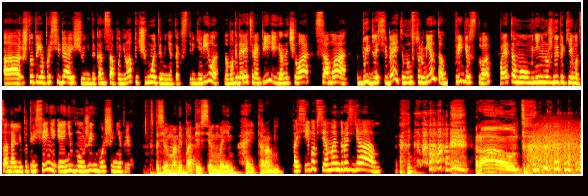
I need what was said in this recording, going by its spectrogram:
а что-то я про себя еще не до конца поняла, почему это меня так встригерило. Но благодаря терапии я начала сама быть для себя этим инструментом триггерства. Поэтому мне не нужны такие эмоциональные потрясения, и они в мою жизнь больше не приходят. Спасибо маме, папе и всем моим хейтерам. Спасибо всем моим друзьям. Раунд.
